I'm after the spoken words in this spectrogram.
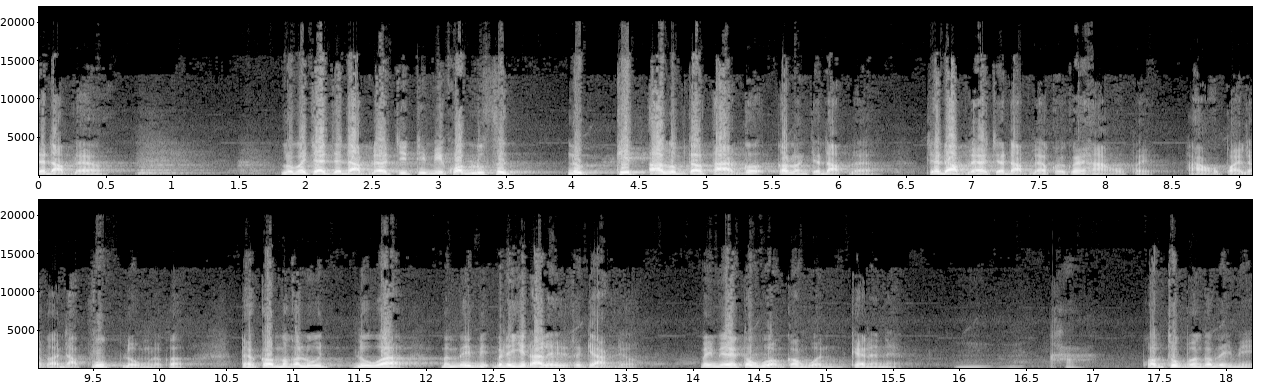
จะดับแล้ว ลมหายใจจะดับแล้ว จิตที่มีความรู้สึก นึกคิดอารมณ์ต่าง ๆ ก็กำลังจะดับแล้ว จะดับแล้วจะดับแล้วค่อยๆห่างออกไปห่างออกไปแล้วก็ดับวุบลงแล้วก็ แต่ก็มันก็รู้รู้ว่ามันไม่ไม่ได้ยึดอะไรเลยสักอย่างเดียว ไม่มีอะไรต้องห่วงกังวลแค่นั้นเนี่ยค่ะความทุกข์มันก็ไม่มี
